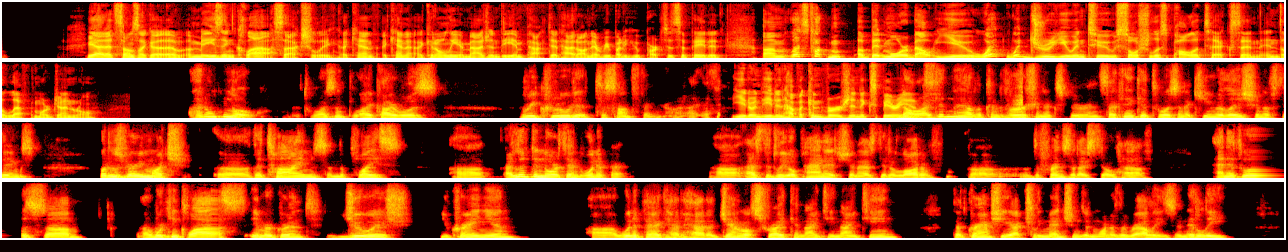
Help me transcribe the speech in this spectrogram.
Yeah, that sounds like an amazing class. Actually, I can't, I can, I can only imagine the impact it had on everybody who participated. Um, let's talk a bit more about you. What what drew you into socialist politics and, and the left more general? I don't know. It wasn't like I was recruited to something. you don't. You didn't have a conversion experience. No, I didn't have a conversion experience. I think it was an accumulation of things, but it was very much uh, the times and the place uh, I lived in North End, Winnipeg, uh, as did Leo Panitch, and as did a lot of uh, the friends that I still have. And it was um, working class, immigrant, Jewish, Ukrainian. Uh, Winnipeg had had a general strike in 1919 that Gramsci actually mentioned in one of the rallies in Italy.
